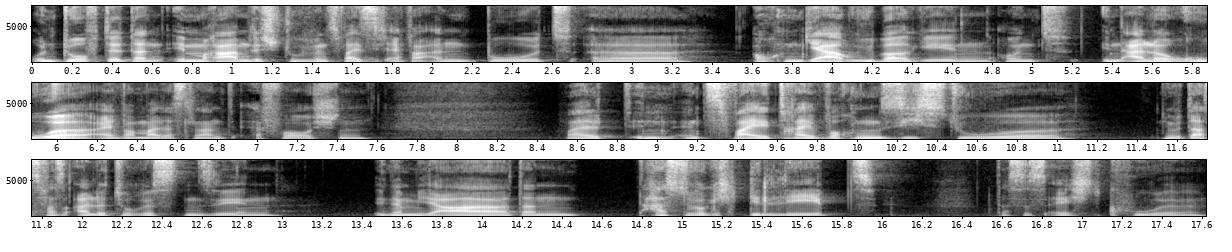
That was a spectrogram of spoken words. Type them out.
und durfte dann im Rahmen des Studiums, weil sich einfach anbot, äh, auch ein Jahr rübergehen und in aller Ruhe einfach mal das Land erforschen. Weil in, in zwei, drei Wochen siehst du nur das, was alle Touristen sehen. In einem Jahr, dann hast du wirklich gelebt. Das ist echt cool.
